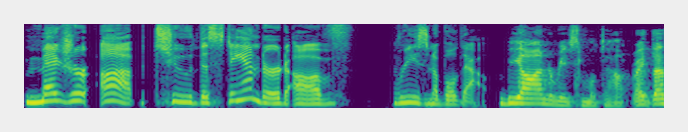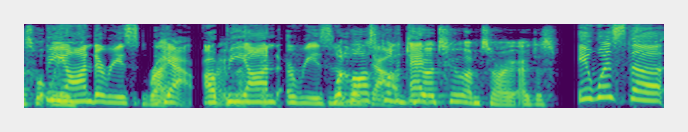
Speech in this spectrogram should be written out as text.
measure up to the standard of reasonable doubt. Beyond a reasonable doubt right? That's what we beyond a reason Right, yeah right, uh, right, beyond right. a reasonable doubt. what law doubt. school did you And go to? I'm sorry i just it was the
